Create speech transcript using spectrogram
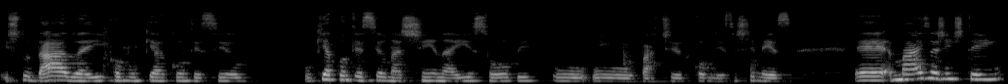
estudado aí como que aconteceu, o que aconteceu na China aí sob o, o Partido Comunista Chinês. É, mas a gente tem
